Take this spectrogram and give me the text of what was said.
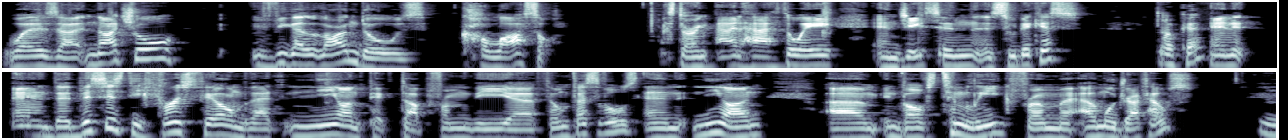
was uh, Nacho Vigalondo's Colossal, starring Anne Hathaway and Jason Sudeikis. Okay, and it and uh, this is the first film that Neon picked up from the uh, film festivals, and Neon um, involves Tim League from Alamo Drafthouse. Hmm.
